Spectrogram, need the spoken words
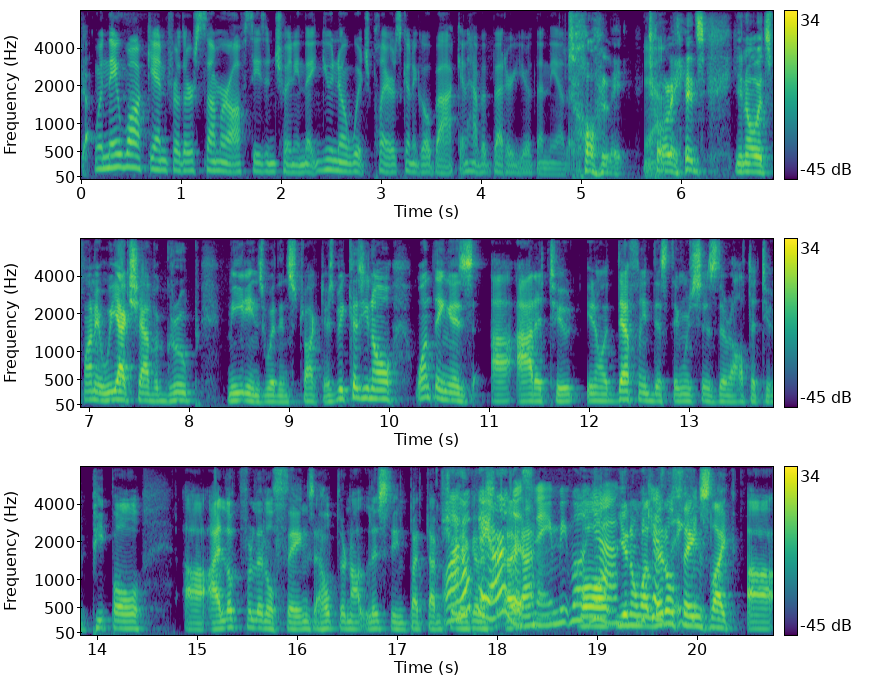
Yeah. when they walk in for their summer off season training, that you know which player is going to go back and have a better year than the other. Totally, totally. It's you know, it's funny. We actually have a group meetings with instructors because you know, one thing is uh, attitude. You know, it definitely distinguishes their altitude. People. Uh, I look for little things. I hope they're not listening, but I'm sure I they're hope gonna they are uh, yeah. listening. Well, yeah, you know what? Little things like uh,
